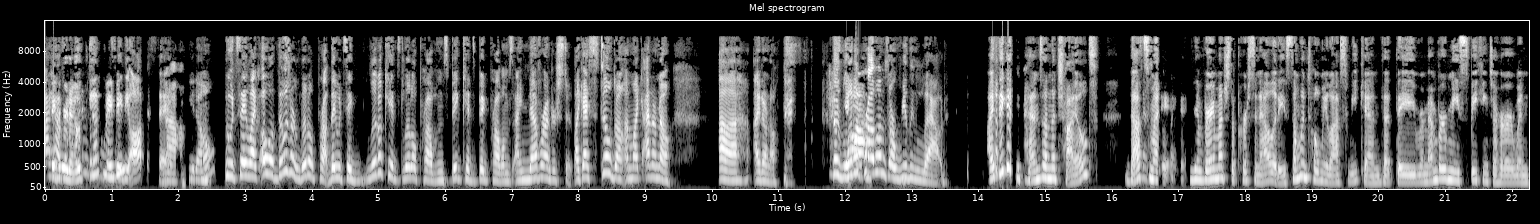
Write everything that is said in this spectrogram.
I have it out then, maybe? the opposite, Yeah. you know, who would say like, oh, well, those are little problems. They would say little kids, little problems, big kids, big problems. I never understood. Like, I still don't. I'm like, I don't know. Uh, I don't know. Those little problems are really loud. I think it depends on the child. That's my very much the personality. Someone told me last weekend that they remember me speaking to her when,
